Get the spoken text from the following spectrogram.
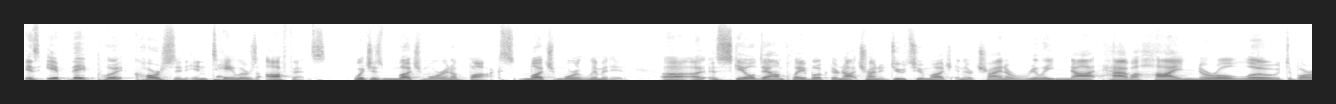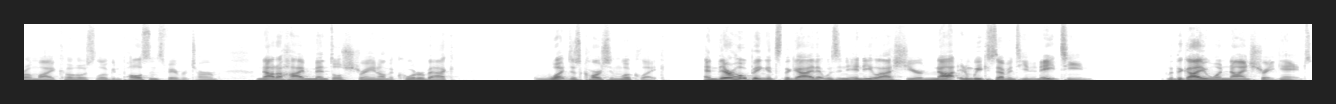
is if they put Carson in Taylor's offense, which is much more in a box, much more limited, uh, a, a scaled down playbook. They're not trying to do too much, and they're trying to really not have a high neural load, to borrow my co host Logan Paulsen's favorite term, not a high mental strain on the quarterback. What does Carson look like? And they're hoping it's the guy that was in Indy last year, not in week 17 and 18, but the guy who won nine straight games.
